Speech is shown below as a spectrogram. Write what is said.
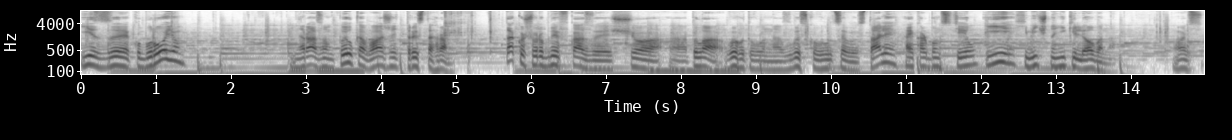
І з кобурою разом пилка важить 300 грам. Також виробник вказує, що е, пила виготовлена з високовуглецевої сталі High Carbon Steel і хімічно нікельована. Ось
